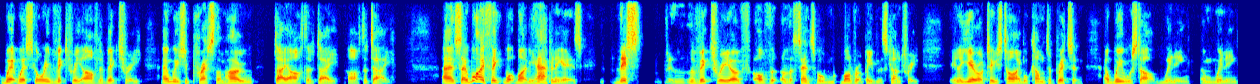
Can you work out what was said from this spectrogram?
we're, we're scoring victory after victory, and we should press them home day after day after day. And so, what I think what might be happening is this the victory of of the, of the sensible moderate people in this country in a year or two's time will come to Britain and we will start winning and winning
